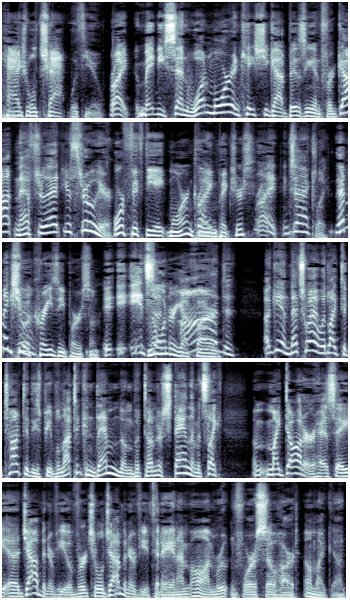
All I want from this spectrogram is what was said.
casual chat with you, right. Maybe send one more in case you got busy and forgot, and after that, you're through here. or fifty eight more, including Right. pictures. Right. Exactly. That makes you a crazy person. It, it- it's No wonder you got odd, fired. Again, that's why I would like to talk to these people, not to condemn them, but to understand them. It's like um, my daughter has a, uh job interview, a virtual job interview today, and I'm oh, I'm rooting for her so hard. Oh my god!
